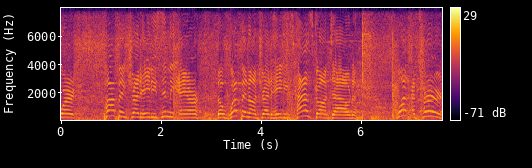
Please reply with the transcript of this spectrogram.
work, popping Dread Hades in the air. The weapon on Dread Hades has gone down. What a turn.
